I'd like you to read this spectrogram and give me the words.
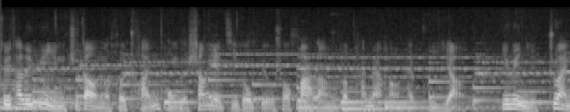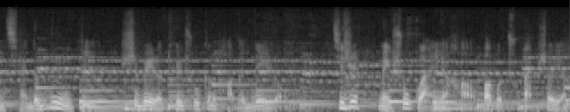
所以它的运营之道呢和传统的商业机构，比如说画廊和拍卖行还不一样。因为你赚钱的目的是为了推出更好的内容。其实美术馆也好，包括出版社也好。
